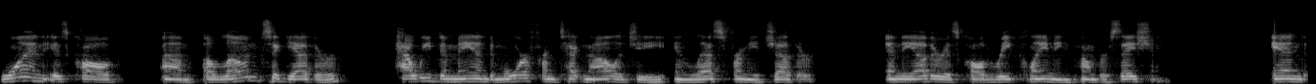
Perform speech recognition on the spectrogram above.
One is called um, Alone Together How We Demand More from Technology and Less from Each Other. And the other is called Reclaiming Conversation. And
